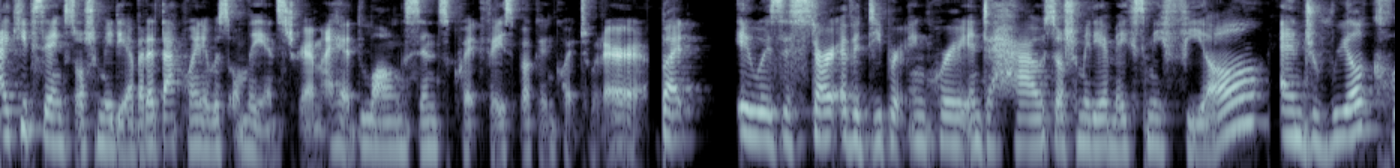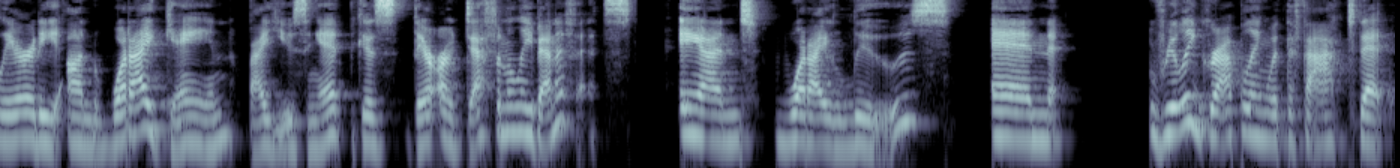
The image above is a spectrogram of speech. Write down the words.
I keep saying social media, but at that point it was only Instagram. I had long since quit Facebook and quit Twitter. But it was the start of a deeper inquiry into how social media makes me feel and real clarity on what I gain by using it, because there are definitely benefits and what I lose. And really grappling with the fact that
